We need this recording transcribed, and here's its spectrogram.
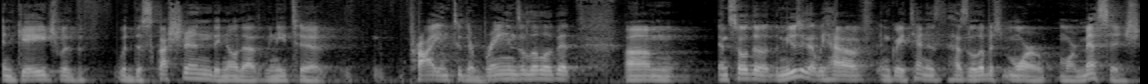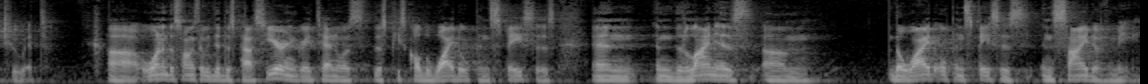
engage with, with discussion. They know that we need to pry into their brains a little bit. Um, and so the, the music that we have in grade 10 is, has a little bit more, more message to it. Uh, one of the songs that we did this past year in grade 10 was this piece called Wide Open Spaces. And, and the line is um, the wide open spaces inside of me.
